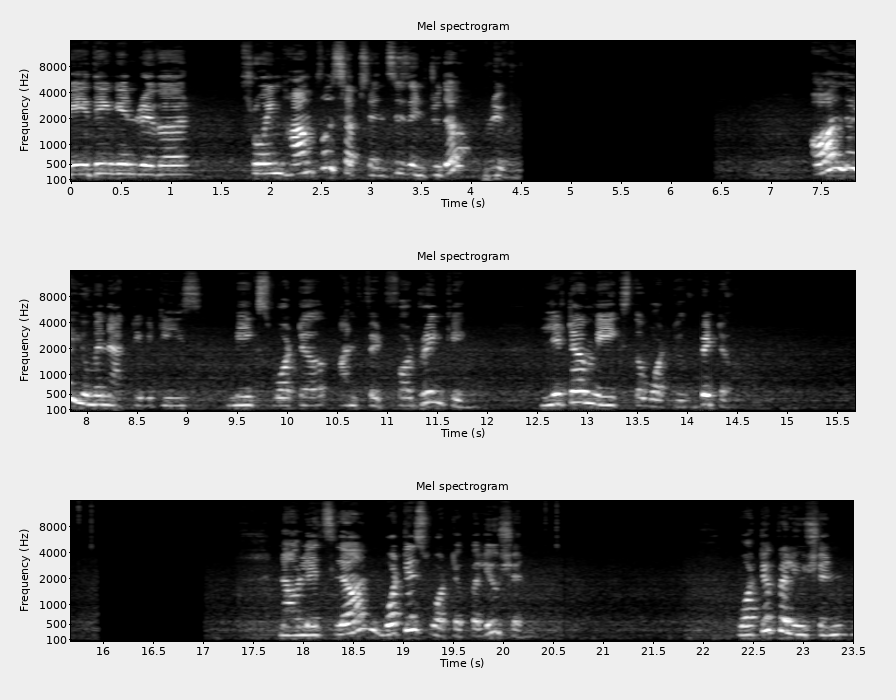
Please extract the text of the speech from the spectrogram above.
bathing in river, throwing harmful substances into the river. All the human activities makes water unfit for drinking. Litter makes the water bitter. Now let's learn what is water pollution. Water pollution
